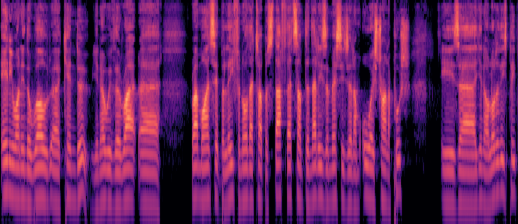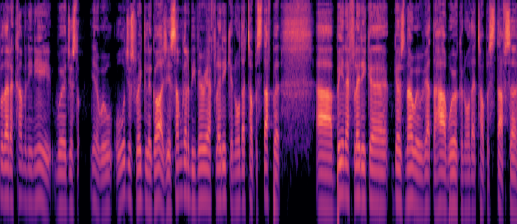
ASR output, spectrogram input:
anyone in the world uh, can do. You know, with the right uh, right mindset, belief, and all that type of stuff. That's something that is a message that I'm always trying to push. Is uh, you know a lot of these people that are coming in here were just you know we're all, just regular guys. Yeah, some going to be very athletic and all that type of stuff, but uh, being athletic uh, goes nowhere without the hard work and all that type of stuff. So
